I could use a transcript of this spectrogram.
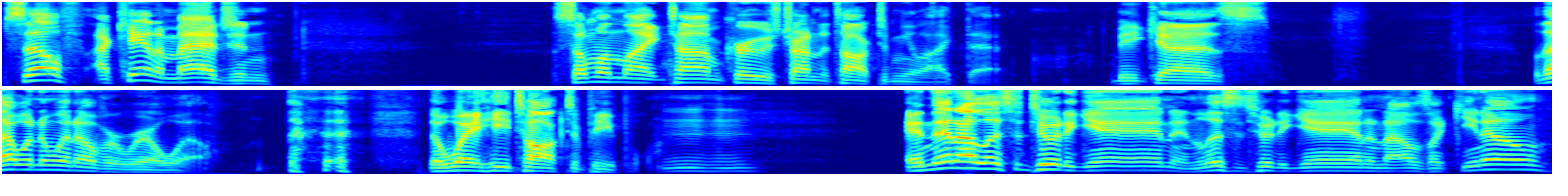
self, I can't imagine someone like Tom Cruise trying to talk to me like that because well, that wouldn't have went over real well. the way he talked to people. Mm-hmm. And then I listened to it again and listened to it again, and I was like, you know,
